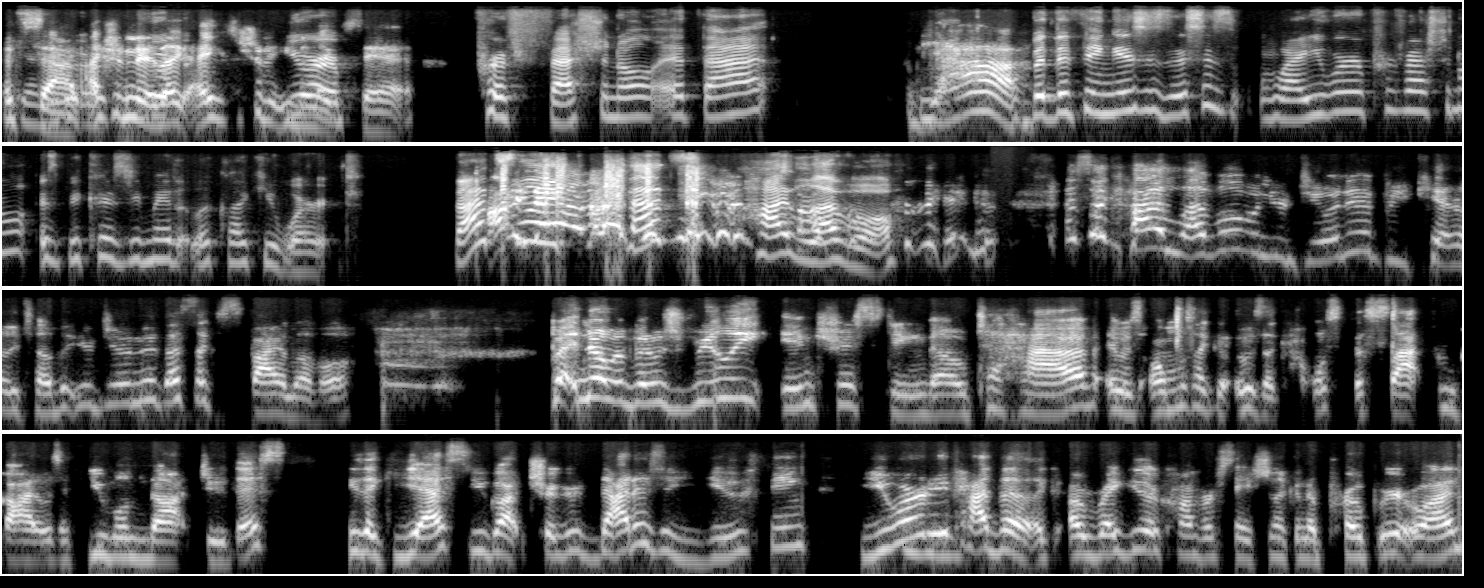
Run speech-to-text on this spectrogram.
It's Yeah, sad. I shouldn't like I shouldn't even like, say it. professional at that. Yeah. But the thing is, is this is why you were a professional is because you made it look like you weren't. That's I know, like that's, that's high so level. creative. It's like high level when you're doing it, but you can't really tell that you're doing it. That's like spy level. But no, but it was really interesting though to have. It was almost like it was like almost a slap from God. It was like, you will not do this. He's like, yes, you got triggered. That is a you thing. You already Mhm. had the like a regular conversation, like an appropriate one.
